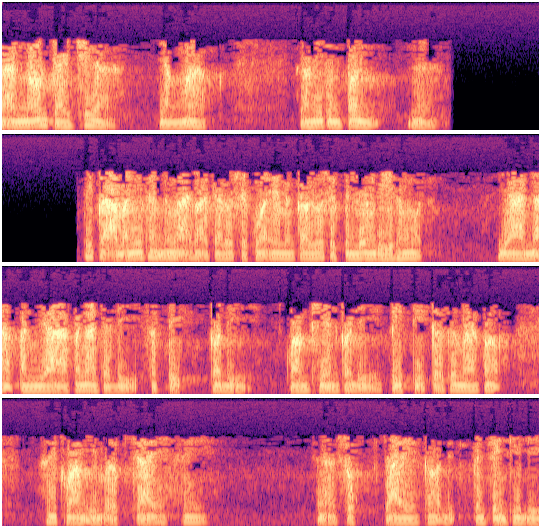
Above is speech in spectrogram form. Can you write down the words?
การน้อมใจเชื่ออย่างมาก เหล่านี้เป็นต้นนะ ที่กล่าวมานี้ท่านทั้งหลายก็อาจจะรู้สึกว่าเอ้มันก็รู้สึกเป็นเรื่องดีทั้งหมดญาณปัญญาก็น่าจะดี สติก็ดี ความเพียรก็ดีปิติเกิดขึ้นมาก็ให้ความอิ่มเอิบใจให้สุขใจก็เป็นสิ่งที่ดี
